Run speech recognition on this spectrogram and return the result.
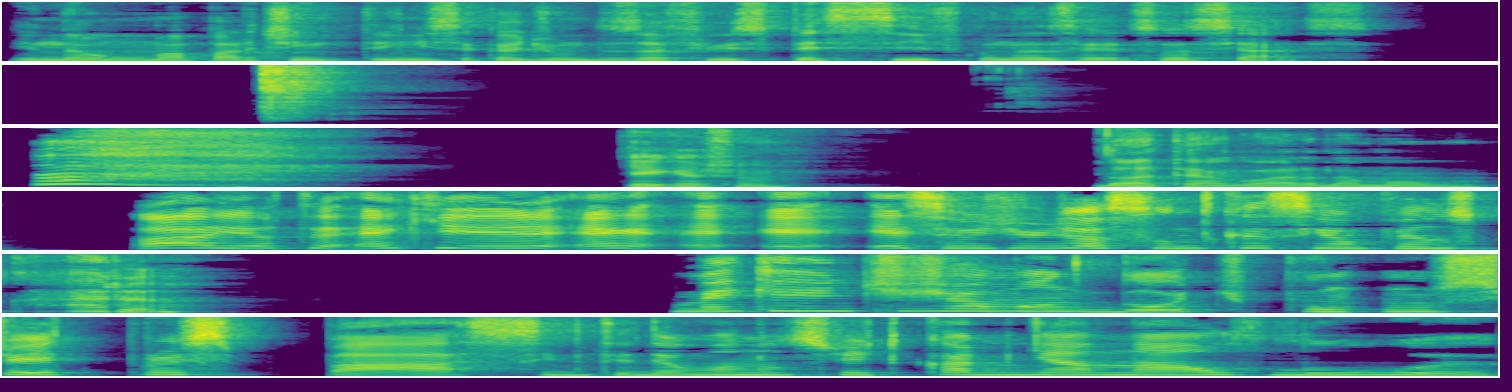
e não uma parte intrínseca de um desafio específico nas redes sociais. O que, que achou? Dá até agora da Momo. Ai, eu te- é que é, é- é- esse é o tipo de assunto que assim eu penso, cara. Como é que a gente já mandou, tipo, um sujeito pro espaço, entendeu? Mandou um sujeito caminhar na lua.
